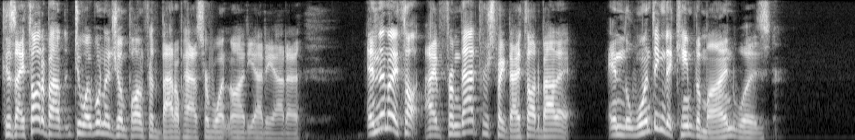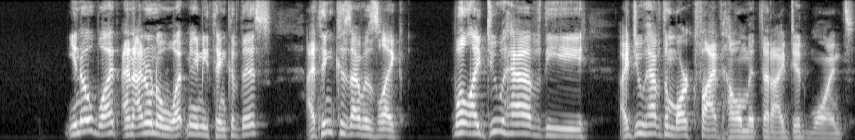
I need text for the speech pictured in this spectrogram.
because I thought about, do I want to jump on for the battle pass or whatnot, yada yada. And then I thought, I from that perspective, I thought about it, and the one thing that came to mind was, you know what? And I don't know what made me think of this. I think because I was like, well, I do have the, I do have the Mark V helmet that I did want.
